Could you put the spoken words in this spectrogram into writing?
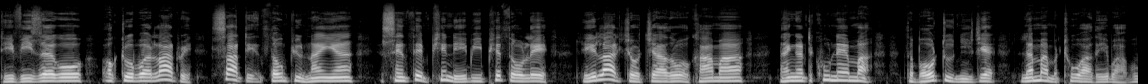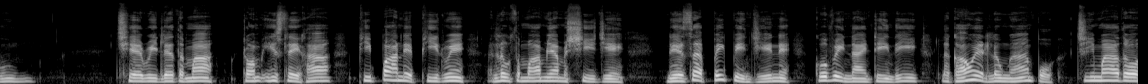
ဒီဗီဇာကိုအောက်တိုဘာလတွင်စတင်အသုံးပြုနိုင်ရန်အဆင်သင့်ဖြစ်နေပြီဖြစ်တော်လဲလေးလကျော်ကြာသောအခါမှာနိုင်ငံတစ်ခုနဲ့မှသဘောတူညီချက်လက်မှတ်မထိုးရသေးပါဘူး။ Cherry လက်သမား Tom Easley ဟာပြည်ပနဲ့ပြည်တွင်းအလုပ်သမားများမရှိခြင်းနေဆက်ပိတ်ပင်ခြင်းနဲ့ COVID-19 သည်၎င်းရဲ့လုပ်ငန်းပေါ်ကြီးမားသော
